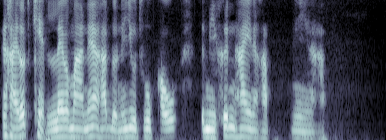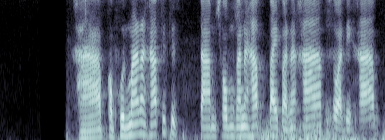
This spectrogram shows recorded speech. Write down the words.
คล้ายๆรถเข็นอะไรประมาณเนี้ยครับเดี๋ยวใน YouTube เขาจะมีขึ้นให้นะครับ นี่นะครับ ครับ ขอบคุณมากนะครับ ที่ติดตามชมกันนะครับ ไปก่อนนะครับ สวัสดีครับ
